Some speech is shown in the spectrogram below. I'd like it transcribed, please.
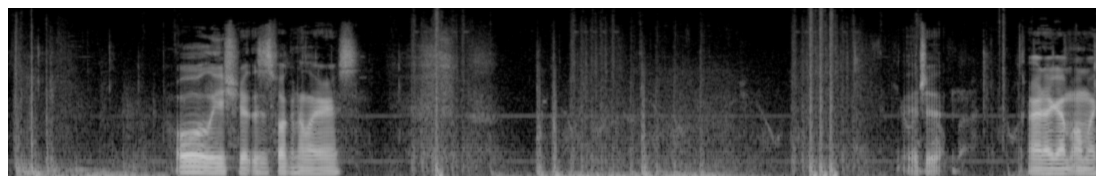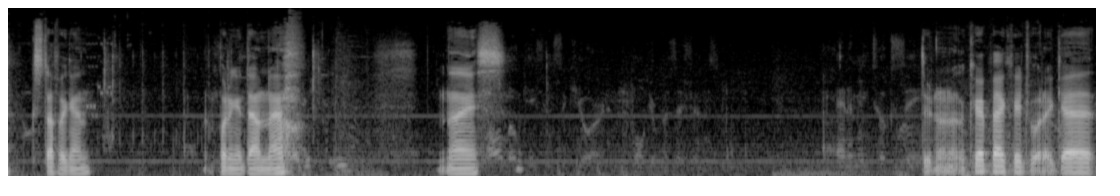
Holy shit, this is fucking hilarious. Legit. Alright, I got all my stuff again. I'm putting it down now. nice. Dude, another care package, what I get.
